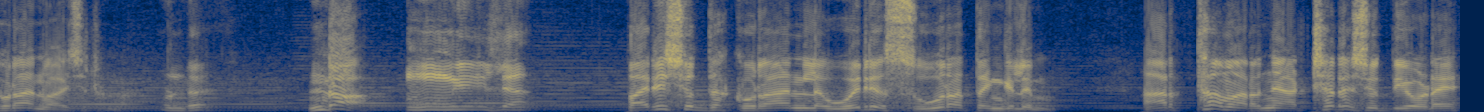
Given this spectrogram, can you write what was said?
ഖുറാൻ വായിച്ചിട്ടുണ്ടോ? ഉണ്ട്. ഉണ്ടോ? ഇല്ല. പരിശുദ്ധ ഖുറാനിലെ ഒരു സൂറത്തെങ്കിലും അർത്ഥമറിഞ്ഞ അക്ഷരശുദ്ധിയോടെ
